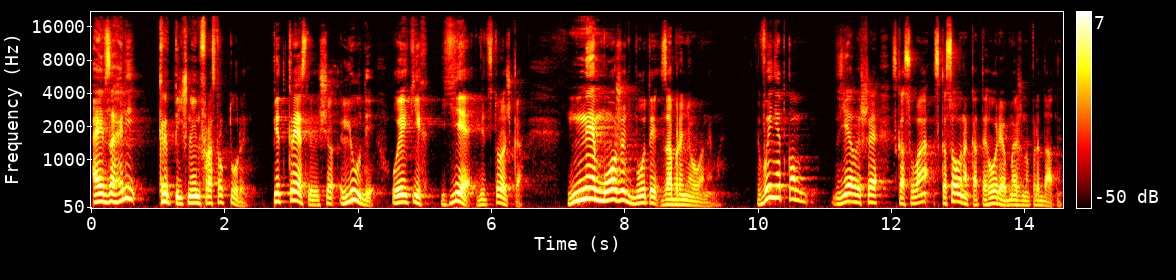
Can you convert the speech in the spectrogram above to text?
а й взагалі критичної інфраструктури. Підкреслюю, що люди, у яких є відстрочка, не можуть бути заброньованими. Винятком є лише скасова- скасована категорія обмежено придатних.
